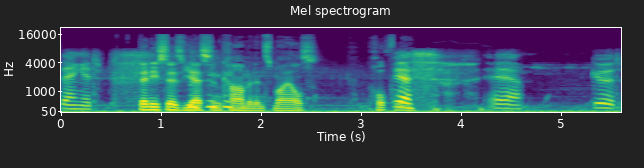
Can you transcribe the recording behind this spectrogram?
Dang it. Then he says yes in common and smiles. Hopefully. Yes. Yeah. Good.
